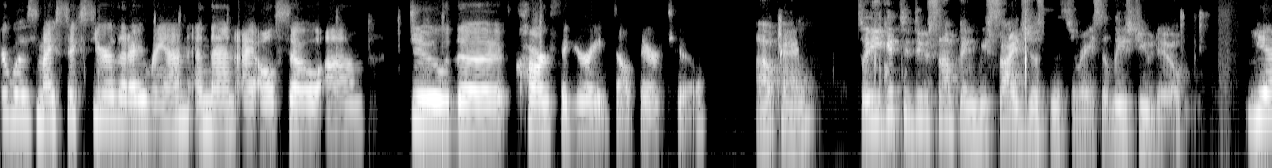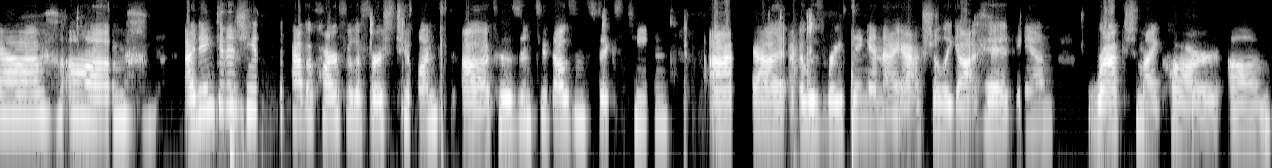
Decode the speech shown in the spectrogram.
year was my sixth year that I ran. And then I also um, do the car figure eights out there too. Okay. So you get to do something besides just this race. At least you do. Yeah. Um, I didn't get a chance to have a car for the first two months because uh, in 2016 I had, I was racing and I actually got hit and wrecked my car. Um,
